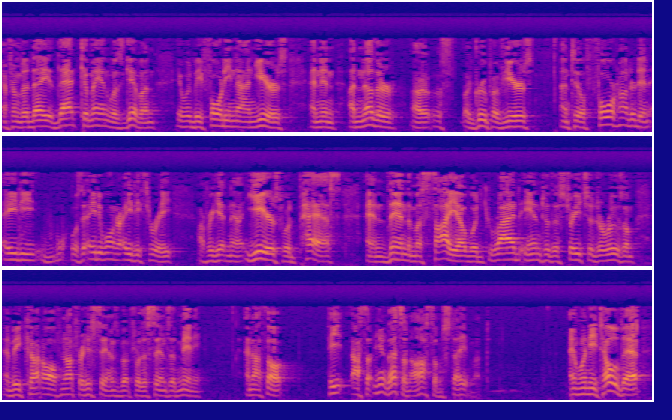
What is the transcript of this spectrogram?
And from the day that command was given, it would be 49 years, and then another uh, group of years until 480, was it 81 or 83? I forget now, years would pass and then the Messiah would ride into the streets of Jerusalem and be cut off not for his sins, but for the sins of many. And I thought, he, I thought, you know, that's an awesome statement. And when he told that,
